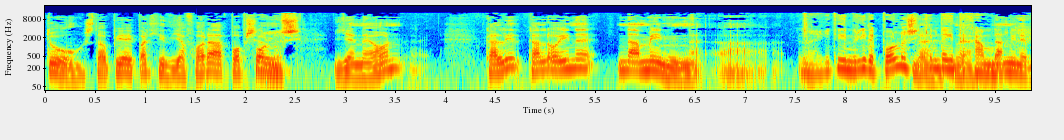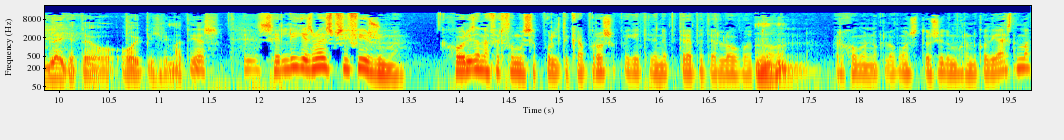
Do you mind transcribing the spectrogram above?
too, στα οποία υπάρχει διαφορά απόψεων Πόλωση. γενεών, ε, καλή, καλό είναι να μην, α, Ναι, γιατί δημιουργείται πόλωση ναι, και μετά γίνεται ναι, χάμος. να μην εμπλέκεται ο, ο επιχειρηματίας. Σε λίγες μέρες ψηφίζουμε. Χωρίς να αναφερθούμε σε πολιτικά πρόσωπα, γιατί δεν επιτρέπεται λόγω των ερχόμενων εκλογών σε τόσο σύντομο χρονικό διάστημα.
